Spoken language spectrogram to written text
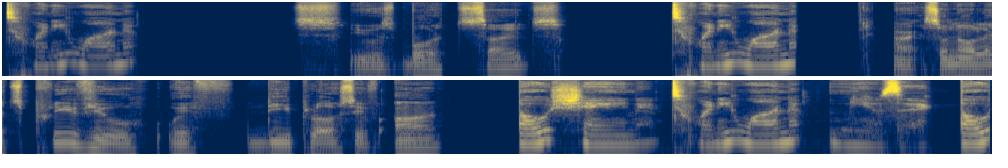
21, Let's use both sides. 21. All right, so now let's preview with De-plosive on O'Shane 21 Music. O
